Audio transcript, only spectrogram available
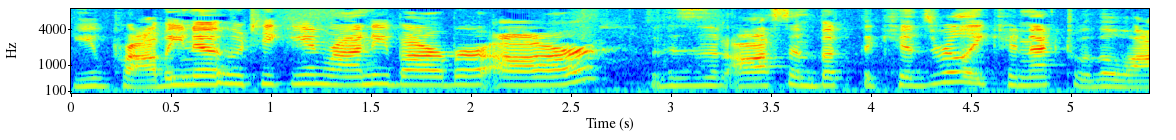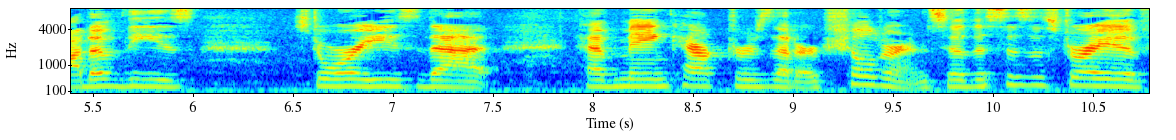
You probably know who Tiki and Ronde Barber are. This is an awesome book. The kids really connect with a lot of these stories that have main characters that are children. So this is a story of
